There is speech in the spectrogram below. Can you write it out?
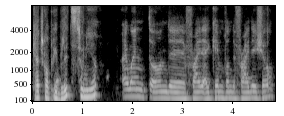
Catch Grand Prix Blitz Turnier? I went on the Friday. I came on the Friday show.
